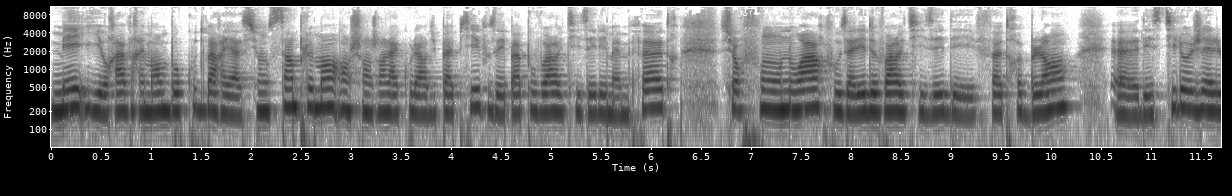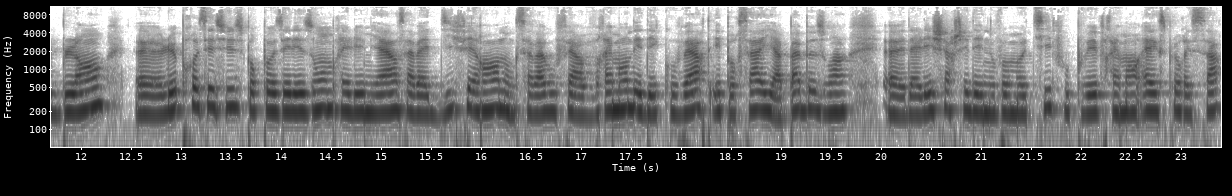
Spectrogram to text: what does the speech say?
mais il y aura vraiment beaucoup de variations simplement en changeant la couleur du papier. Vous n'allez pas pouvoir utiliser les mêmes feutres. Sur fond noir, vous allez devoir utiliser des feutres blancs, euh, des stylogels blancs, euh, le processus pour poser les ombres et lumières, ça va être différent, donc ça va vous faire vraiment des découvertes et pour ça, il n'y a pas besoin euh, d'aller chercher des nouveaux motifs. Vous pouvez vraiment explorer ça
